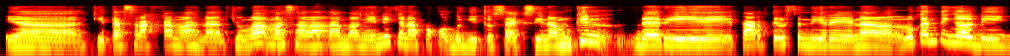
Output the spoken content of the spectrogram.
ya kita serahkan lah. Nah, cuma masalah tambang ini kenapa kok begitu seksi? Nah, mungkin dari Tartil sendiri. Nah, lu kan tinggal di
